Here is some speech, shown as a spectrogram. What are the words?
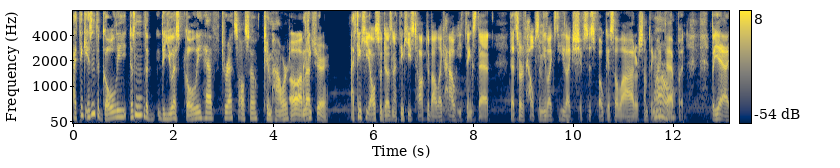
I think isn't the goalie doesn't the the U.S. goalie have Tourette's also? Tim Howard. oh, I'm I not think, sure. I think he also does, and I think he's talked about like how he thinks that that sort of helps him. He likes he like shifts his focus a lot or something like that. But but yeah,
